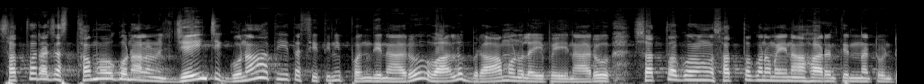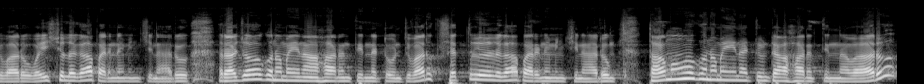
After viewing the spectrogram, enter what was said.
సత్వరజ స్తమో గుణాలను జయించి గుణాతీత స్థితిని పొందినారు. వాళ్ళు బ్రాహ్మణులైపోయినారు. సత్వగుణ సత్వగుణమైన ఆహారం తిన్నటువంటి వారు వైశ్యులుగా పరిణమించినారు. రజోగుణమైన ఆహారం తిన్నటువంటి వారు క్షత్రియులుగా పరిణమించినారు. తమో గుణమైనటువంటి ఆహారం తిన్నవారు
